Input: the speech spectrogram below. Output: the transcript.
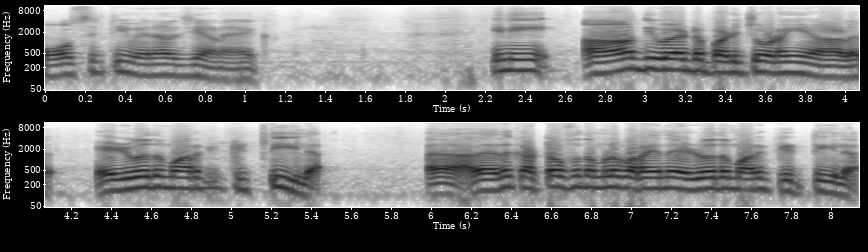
പോസിറ്റീവ് എനർജിയാണ് അയാൾക്ക്. ഇനി ആദ്യമായിട്ട് പഠിച്ചു തുടങ്ങിയ ആൾ എഴുപത് മാർക്ക് കിട്ടിയില്ല. അതായത് കട്ട് ഓഫ് നമ്മൾ പറയുന്ന എഴുപത് മാർക്ക് കിട്ടിയില്ല.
